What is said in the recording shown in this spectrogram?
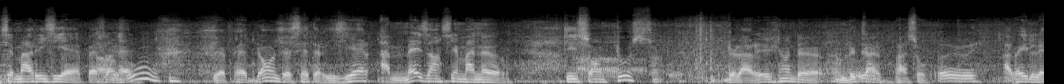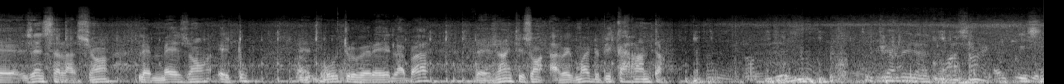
C'est ma rizière personnelle. Je fais don de cette rizière à mes anciens manœuvres, qui sont tous de la région de Burkina Faso, avec les installations, les maisons et tout. Et vous trouverez là-bas des gens qui sont avec moi depuis 40 ans. J'avais la 300 ici.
